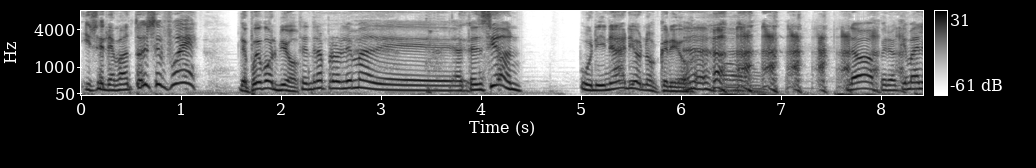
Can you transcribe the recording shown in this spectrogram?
y se levantó y se fue. Después volvió. ¿Tendrá problema de atención? Urinario no creo. No, pero qué mal,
